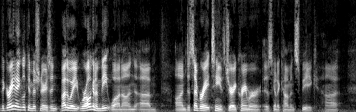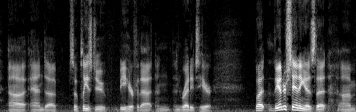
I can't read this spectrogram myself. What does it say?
the great Anglican missionaries, and by the way, we're all going to meet one on um, on December 18th. Jerry Kramer is going to come and speak, uh, uh, and uh, so please do be here for that and, and ready to hear. But the understanding is that um,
